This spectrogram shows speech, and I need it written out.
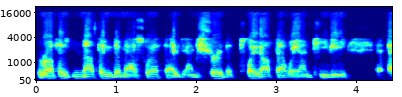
The rough is nothing to mess with. I, I'm sure that played out that way on TV. Uh,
